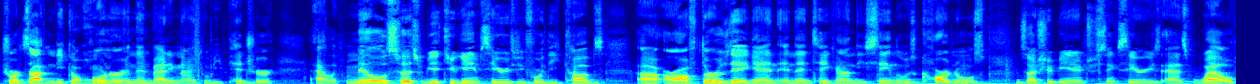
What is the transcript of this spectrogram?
shortstop Nico Hoerner, and then batting ninth will be pitcher Alec Mills. So this will be a two-game series before the Cubs uh, are off Thursday again, and then take on the St. Louis Cardinals. So that should be an interesting series as well.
